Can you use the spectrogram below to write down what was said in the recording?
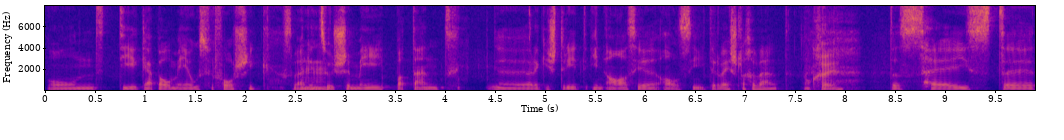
Und die geben auch mehr aus für Forschung. Es werden inzwischen mehr Patente äh, registriert in Asien als in der westlichen Welt. Okay. Das heisst, äh,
